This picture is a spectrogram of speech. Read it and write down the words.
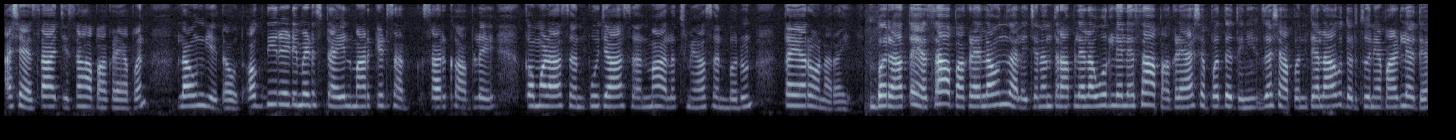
अशा या सहाचे सहा पाकळ्या आपण लावून घेत आहोत. अगदी रेडीमेड स्टाईल मार्केट सार सारखं आपलं कमळासन पूजा आसन महालक्ष्मी आसन बनून तयार होणार आहे. बरं आता या सहा पाकळ्या लावून झाल्याच्यानंतर आपल्याला उरलेल्या सहा पाकळ्या अशा पद्धतीने जशा आपण त्याला अगोदर चुन्या पाडल्या होत्या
